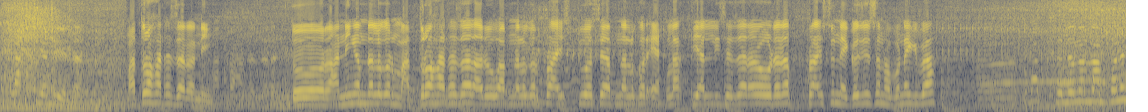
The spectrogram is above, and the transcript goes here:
এক লাখ হাজাৰ। মাত্ৰ সাত হাজাৰ ৰানিং তো ৰানিং আপোনালোকৰ মাত্ৰ সাত হাজাৰ আৰু আপোনালোকৰ প্ৰাইচটো আছে আপোনালোকৰ এক লাখ তিয়াল্লিছ হাজাৰ আৰু দাদা প্ৰাইচটো নেগচিয়েশ্যন হ'বনে কিবা? তোমাৰ চেনেলৰ নাম কাৰণে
